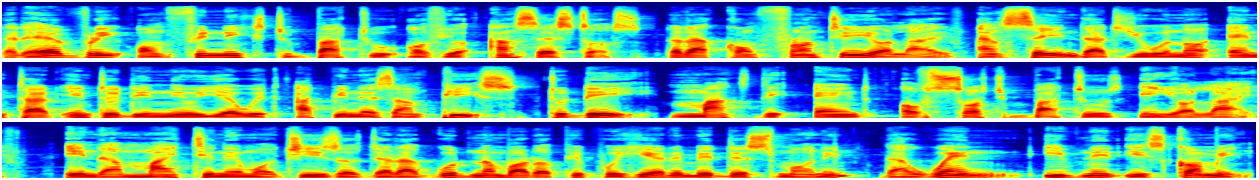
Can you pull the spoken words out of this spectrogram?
that every unfinished battle of your ancestors that are confronting your life and saying that you will not enter into the new year with happiness and peace, today marks the end of such battles in your life. In the mighty name of Jesus, there are a good number of people hearing me this morning that when evening is coming,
